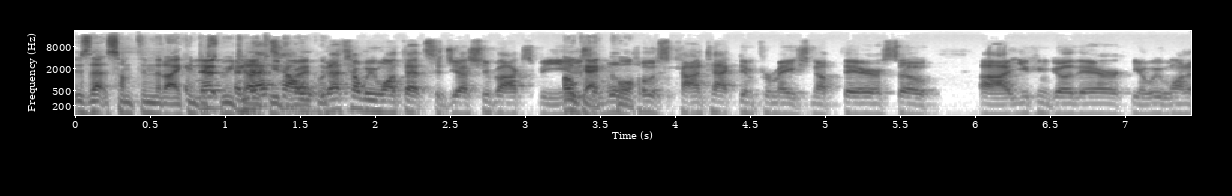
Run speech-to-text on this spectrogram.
is that something that I can just reach out to how, directly? That's how we want that suggestion box to be used. Okay, and we'll cool. post contact information up there. So uh, you can go there. You know, we want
